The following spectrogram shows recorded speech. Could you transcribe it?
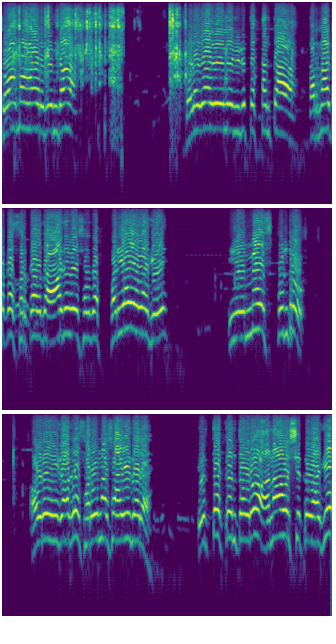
ಸೋಮವಾರದಿಂದ ಬೆಳಗಾವಿಯಲ್ಲಿ ನಡೀತಕ್ಕಂತ ಕರ್ನಾಟಕ ಸರ್ಕಾರದ ಅಧಿವೇಶನದ ಪರ್ಯಾಯವಾಗಿ ಈ ಎಂ ಎಸ್ ಪುಂಡ್ರು ಅವರು ಈಗಾಗಲೇ ಸರ್ವನಾಶ ಆಗಿದ್ದಾರೆ. ಇರ್ತಕ್ಕಂಥವರು ಅನಾವಶ್ಯಕವಾಗಿ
